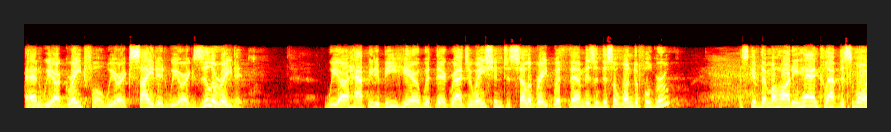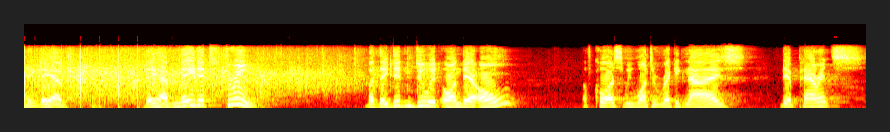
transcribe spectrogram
And we are grateful, we are excited, we are exhilarated. We are happy to be here with their graduation to celebrate with them. Isn't this a wonderful group? Let's give them a hearty hand clap this morning. They have, they have made it through but they didn't do it on their own. Of course, we want to recognize their parents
